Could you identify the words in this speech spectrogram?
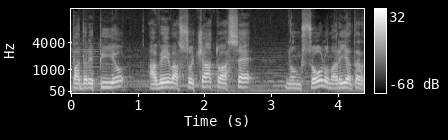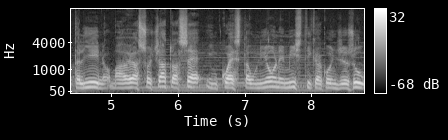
Padre Pio aveva associato a sé non solo Maria Tartaglino, ma aveva associato a sé in questa unione mistica con Gesù,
